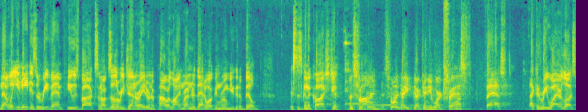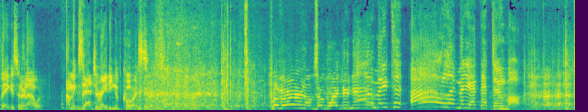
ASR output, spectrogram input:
Now, what you need is a revamped fuse box, an auxiliary generator, and a power line run to that organ room you're gonna build. This is gonna cost you. That's fine. That's fine. Hey, uh, can you work fast? Fast. I could rewire Las Vegas in an hour. I'm exaggerating, of course. Laverne, I'm so glad you're here. Oh, me too. Oh, let me at that tune box.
